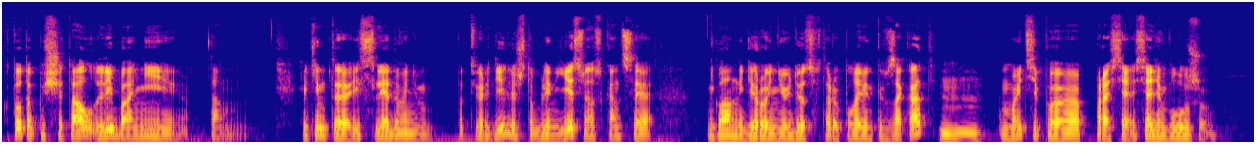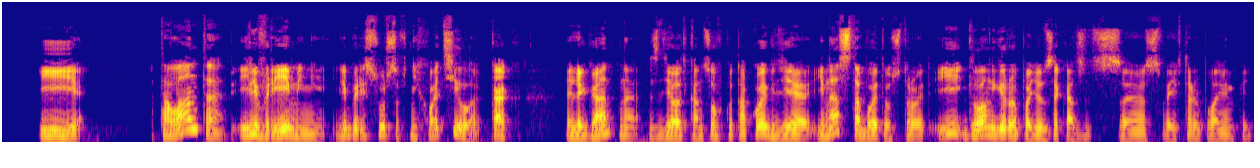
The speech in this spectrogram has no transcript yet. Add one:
кто-то посчитал, либо они там каким-то исследованием подтвердили, что, блин, если у нас в конце главный герой не уйдет со второй половинкой в закат, угу. мы типа прося- сядем в лужу. И таланта или времени, либо ресурсов не хватило, как элегантно сделать концовку такой, где и нас с тобой это устроит, и главный герой пойдет в закат с своей второй половинкой.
